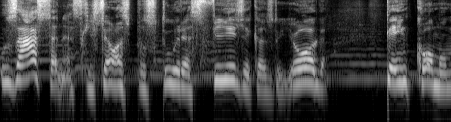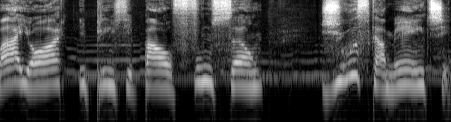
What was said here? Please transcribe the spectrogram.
Os asanas, que são as posturas físicas do yoga, têm como maior e principal função justamente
